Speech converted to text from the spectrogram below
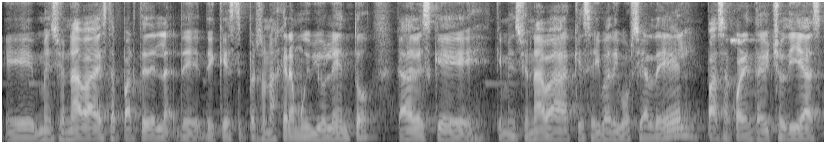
Eh, mencionaba esta parte de, de, que este personaje era muy violento. Cada vez que, mencionaba que se iba a divorciar de él, pasa 48 días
